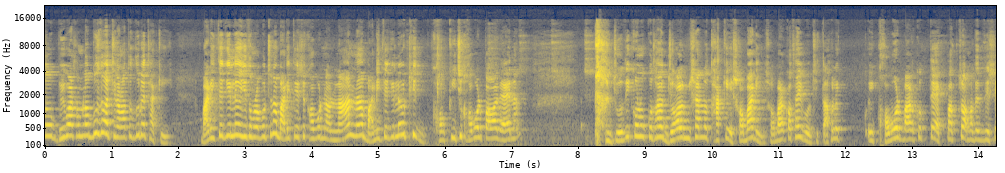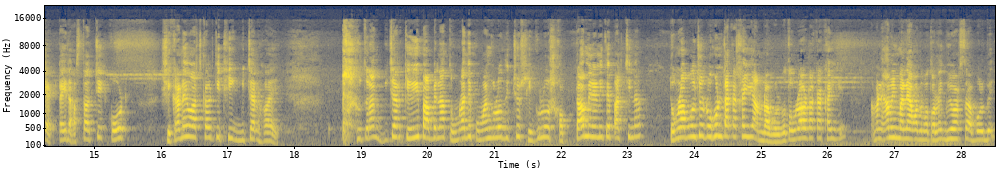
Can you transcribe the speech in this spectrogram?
তো ভিউয়ার্স আমরা বুঝতে পারছি না, আমরা তো দূরে থাকি। বাড়িতে গেলেও যে তোমরা বলছো না, বাড়িতে এসে খবর নাও না না, বাড়িতে গেলেও ঠিক কিছু খবর পাওয়া যায় না। যদি কোনো কোথাও জল মিশানো থাকে, সবারই, সবার কথাই বলছি, তাহলে এই খবর বার করতে একমাত্র আমাদের দেশে একটাই রাস্তা হচ্ছে কোর্ট। সেখানেও আজকাল কি ঠিক বিচার হয়? সুতরাং বিচার কেউই পাবে না। তোমরা যে প্রমাণগুলো দিচ্ছ, সেগুলো সবটাও মেনে নিতে পারছি না। তোমরা বলছো, রোহন টাকা খাইয়ে, আমরা বলব, তোমরাও টাকা খাইয়ে। মানে আমি মানে আমাদের মতো অনেক ভিউয়ার্সরা বলবে।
